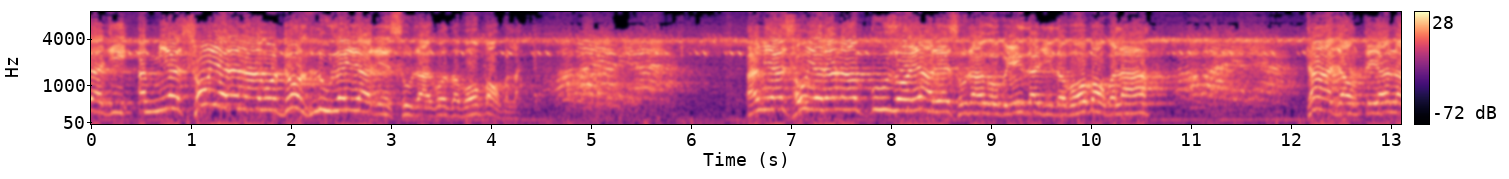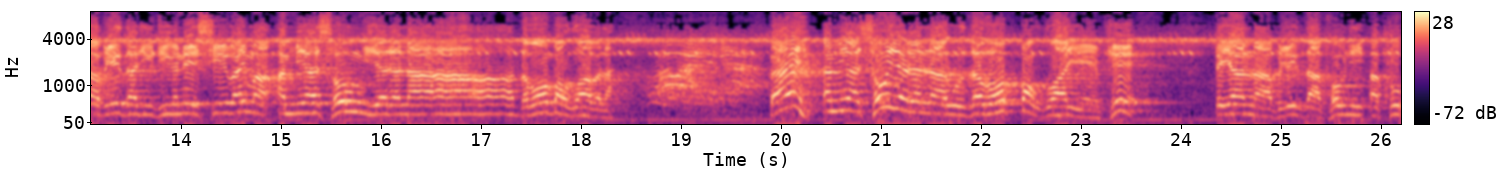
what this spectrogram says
သတ်ကြီးအမျက်ဆုံးယရနာကိုတို့လှူလိုက်ရတယ်ဆိုတာကိုသဘောပေါက်မလားမှန်ပါဗျာအမျက်ဆုံးယရနာပူဇော်ရတယ်ဆိုတာကိုပရိသတ်ကြီးသဘောပေါက်ပလား ဒါကြောင့်တရားနာပရိသတ်ကြီးဒီကနေ့ရှေးပိုင်းမှာအမျက်ဆုံးယရနာသဘောပေါက်သွားပါလားကဲအမျက်ဆုံးယရနာကိုသဘောပေါက်သွားရင်ဖြင့်တရားနာပရိသတ်ဘုန်းကြီးအခု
